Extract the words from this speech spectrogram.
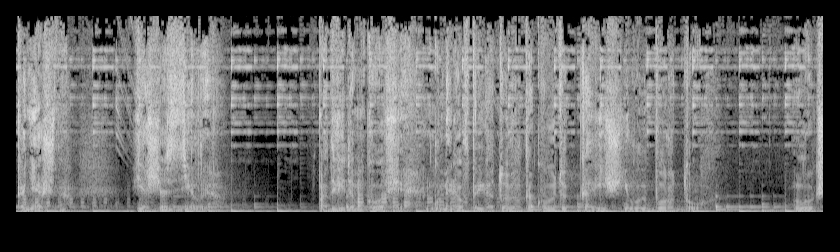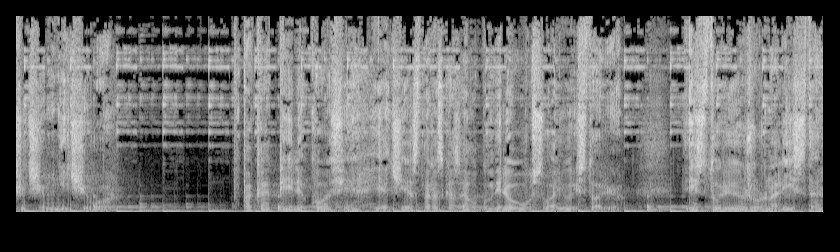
«Конечно. Я сейчас сделаю». Под видом кофе Гумилев приготовил какую-то коричневую бурду. Лучше, чем ничего. Пока пили кофе, я честно рассказал Гумилеву свою историю. Историю журналиста,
